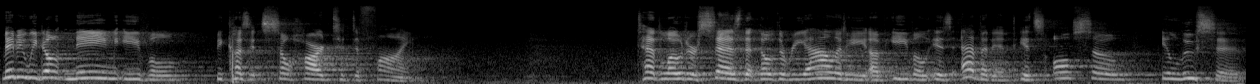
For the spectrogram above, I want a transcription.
Maybe we don't name evil because it's so hard to define. Ted Loder says that though the reality of evil is evident, it's also elusive.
